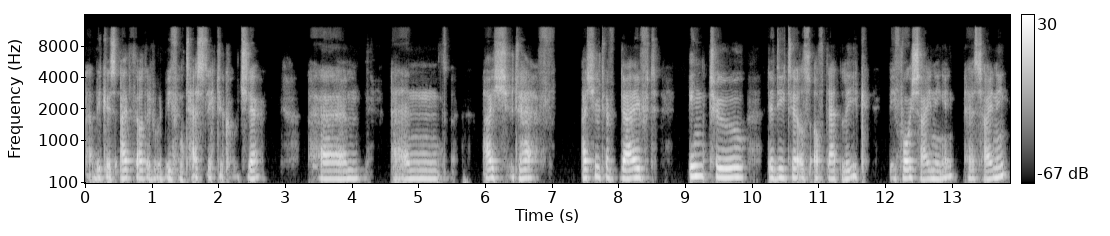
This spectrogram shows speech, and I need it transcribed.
uh, because I thought it would be fantastic to coach there. Um, and I should have I should have dived into the details of that league before signing in, uh, signing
